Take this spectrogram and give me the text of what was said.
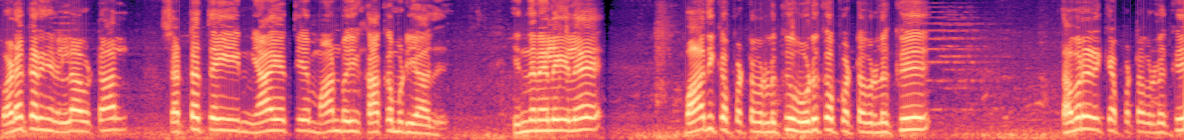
வழக்கறிஞர் இல்லாவிட்டால் சட்டத்தை நியாயத்தையும் மாண்பையும் காக்க முடியாது. இந்த நிலையிலே பாதிக்கப்பட்டவர்களுக்கு ஒடுக்கப்பட்டவர்களுக்கு தவறிழைக்கப்பட்டவர்களுக்கு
